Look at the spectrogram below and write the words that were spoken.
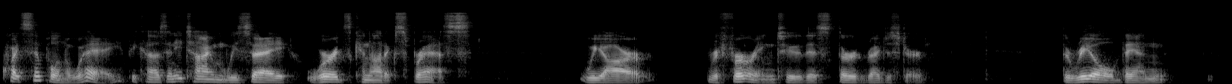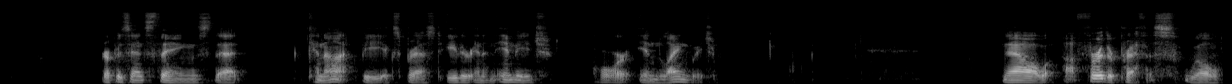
quite simple in a way because anytime we say words cannot express, we are referring to this third register. The real then represents things that cannot be expressed either in an image or in language. Now, a further preface will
